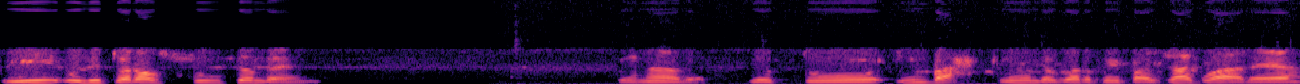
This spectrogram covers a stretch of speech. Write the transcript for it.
e o litoral sul também. Fernanda, eu estou embarcando agora para ir para Jaguaré.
